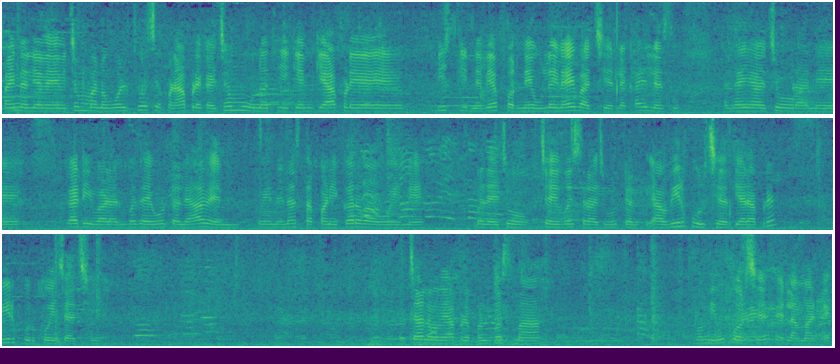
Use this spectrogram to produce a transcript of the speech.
ફાઇનલી હવે જમવાનો વોલ થયો છે, પણ આપણે કાંઈ જમવું નથી, કેમ કે આપણે બિસ્કિટ ને વેફર ને એવું લઈને આવ્યા છીએ એટલે ખાઈ લેશું. એટલે અહીંયા જોડા ને ગાડીવાળાને બધા હોટલે આવે ને કોઈને નાસ્તા પાણી કરવા હોય ને બધા જો જય વસરાજ હોટલ. આ વીરપુર છે અત્યારે આપણે. વીરપુર પહોંચ્યા છીએ. તો ચાલો હવે આપણે પણ બસમાં મમ્મી ઉપર છે એટલા માટે.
